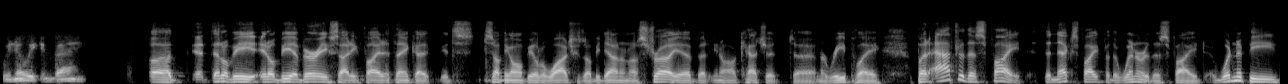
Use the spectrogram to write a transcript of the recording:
we know he can bang uh, it, will be it'll be a very exciting fight. I think I, it's something I won't be able to watch because I'll be down in Australia, but you know I'll catch it uh, in a replay. But after this fight, the next fight for the winner of this fight, wouldn't it be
